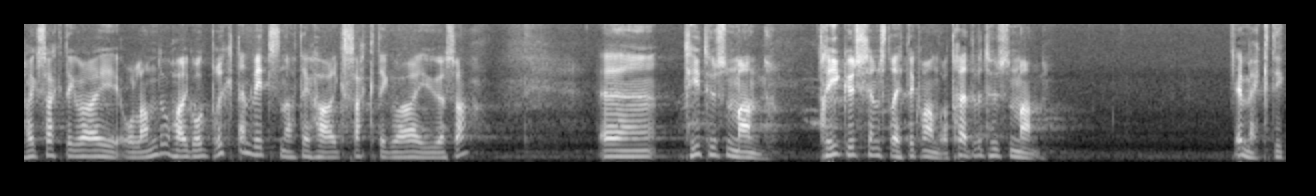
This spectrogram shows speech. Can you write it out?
Har jeg sagt jeg var i Orlando, har jeg òg brukt den vitsen at jeg har jeg sagt jeg var i USA. Eh, 10 000 mann. Tre gudstjenester etter hverandre. 30 000 mann. Det er mektig.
